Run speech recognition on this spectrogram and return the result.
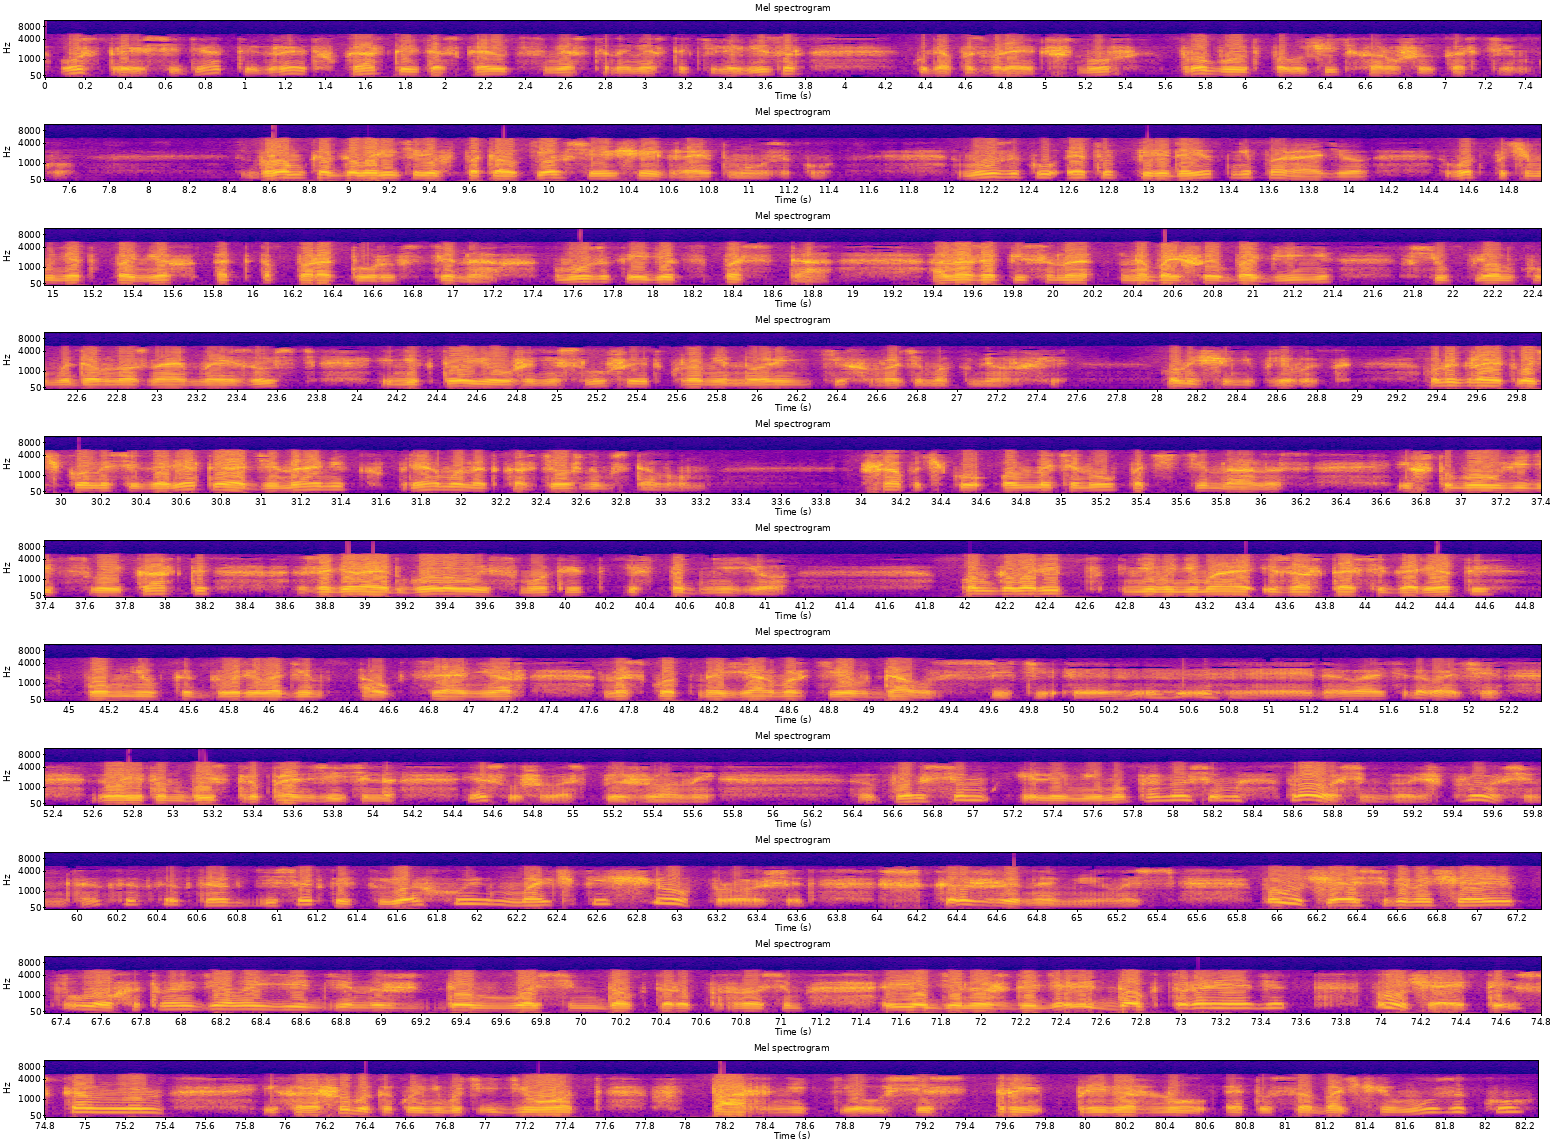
Острые сидят, играют в карты и таскают с места на место телевизор, куда позволяет шнур, пробуют получить хорошую картинку. Громкоговорители в потолке все еще играют музыку. Музыку эту передают не по радио, вот почему нет помех от аппаратуры в стенах. Музыка идет с поста, она записана на Большой Бобине, всю пленку мы давно знаем наизусть, и никто ее уже не слушает, кроме новеньких вроде МакМерфи. Он еще не привык. Он играет в очко на сигареты, а динамик прямо над картежным столом. Шапочку он натянул почти на нос, и, чтобы увидеть свои карты, задирает голову и смотрит из-под нее. Он говорит, не вынимая изо рта сигареты, помню, как говорил один аукционер на скотной ярмарке в Даллс-Сити. «Эй, э, э, э, давайте, давайте», — говорит он быстро, пронзительно. «Я слушаю вас, пижоны». Просим или мимо проносим? Просим, говоришь, просим. Так, так, так, так, десяткой кверху, и мальчик еще просит. Скажи на милость, получай себе на чай, плохо твое дело. Единожды восемь доктора просим, единожды девять доктора едет. Получай ты, Сканлон, и хорошо бы какой-нибудь идиот в парнике у сестры привернул эту собачью музыку.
